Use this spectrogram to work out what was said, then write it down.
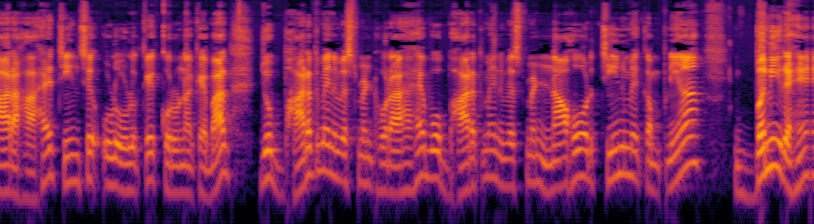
आ रहा है, चीन से उड़ उड़ के कोरोना के बाद, जो भारत में इन्वेस्टमेंट हो रहा है, वो भारत में इन्वेस्टमेंट ना हो और चीन में कंपनियाँ बनी रहें,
